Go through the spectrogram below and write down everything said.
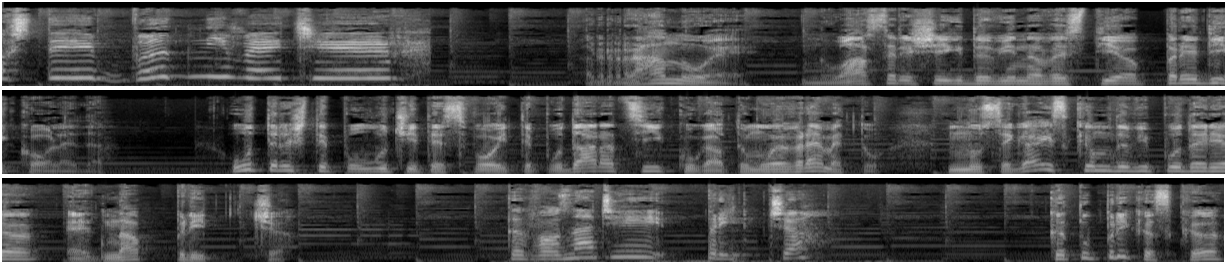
Още е бъдни вечер. Рано е, но аз реших да ви навестя преди коледа. Утре ще получите своите подаръци, когато му е времето, но сега искам да ви подаря една притча. Какво значи притча? Като приказка,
